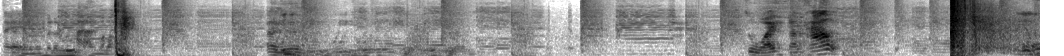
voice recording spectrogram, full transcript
เอ้ยมันรู้ทันวะเอออุ้ยอุ้ยอุ้ยอุ้ยสวยหลังเท้าโอ้โห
